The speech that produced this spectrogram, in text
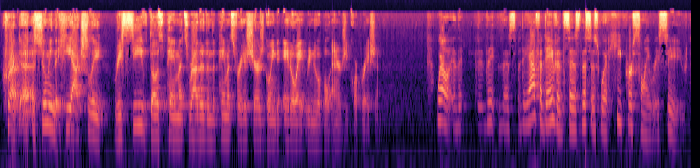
Correct, assuming that he actually received those payments rather than the payments for his shares going to 808 Renewable Energy Corporation. Well, the, the, this- the affidavit says this is what he personally received.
